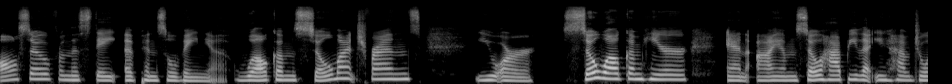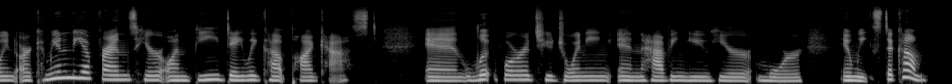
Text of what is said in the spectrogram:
also from the state of Pennsylvania. Welcome so much, friends. You are so welcome here. And I am so happy that you have joined our community of friends here on the Daily Cup podcast. And look forward to joining and having you here more in weeks to come.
